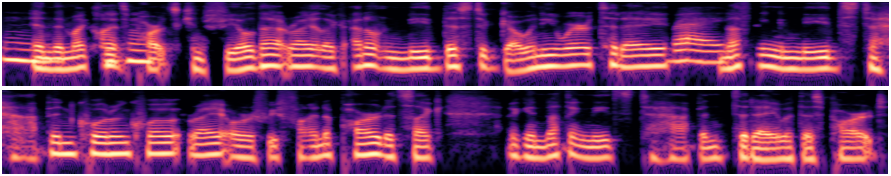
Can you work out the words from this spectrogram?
Mm, and then my clients' mm-hmm. parts can feel that, right? Like, I don't need this to go anywhere today. Right. Nothing needs to happen, quote unquote, right? Or if we find a part, it's like, again, nothing needs to happen today with this part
